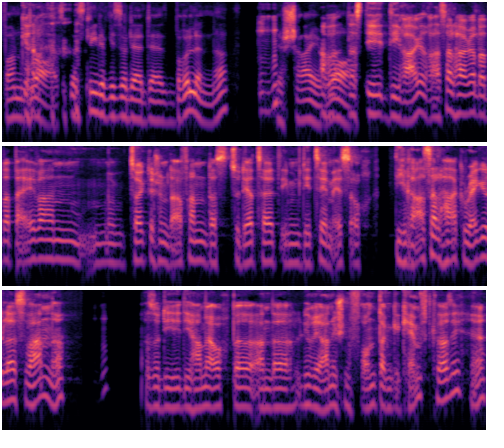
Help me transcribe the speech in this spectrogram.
Von Genau. Roars. Das klingt ja wie so der, der Brüllen, ne? Mhm. Der Schrei. Aber Roar. dass die, die Ra- Rasalhager da dabei waren, zeugte schon davon, dass zu der Zeit im DCMS auch die Rasalhag Regulars waren, ne? Mhm. Also die, die haben ja auch bei, an der lyrianischen Front dann gekämpft quasi, ja.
